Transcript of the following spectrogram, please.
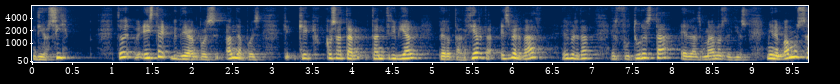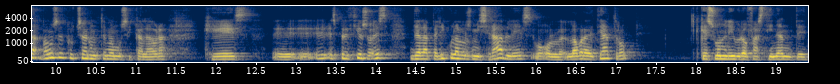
Dios sí. Entonces, este, dirán, pues anda, pues qué, cosa tan, tan trivial, pero tan cierta. Es verdad, es verdad. El futuro está en las manos de Dios. Miren, vamos a, vamos a escuchar un tema musical ahora que es, eh, es precioso. Es de la película Los Miserables, o la obra de teatro, que es un libro fascinante,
